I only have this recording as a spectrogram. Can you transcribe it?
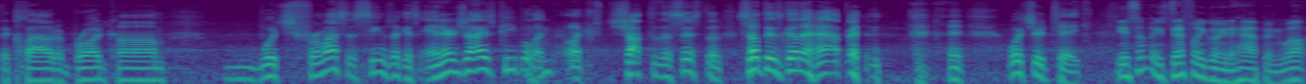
the cloud of Broadcom, which from us it seems like it's energized people, mm -hmm. like, like shock to the system, something's going to happen. what's your take? Yeah, something's definitely going to happen. Well,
